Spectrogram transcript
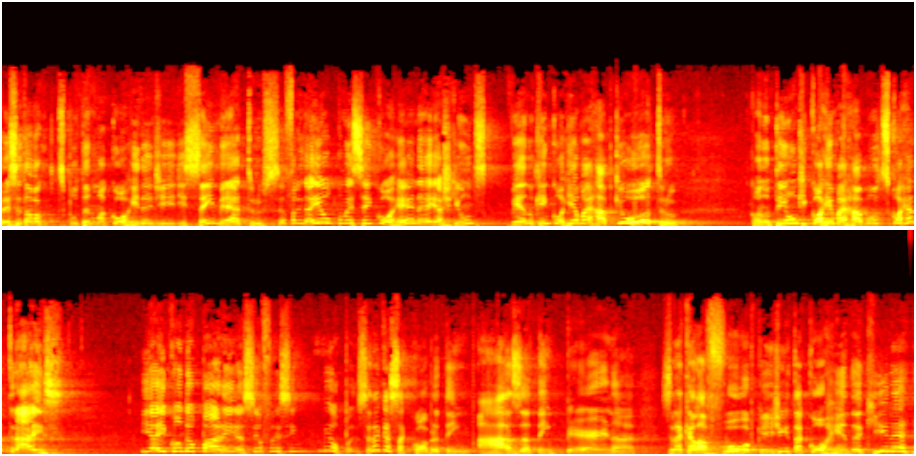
Parecia que eu estava disputando uma corrida de, de 100 metros. Eu falei, aí eu comecei a correr, né? E acho que um vendo quem corria mais rápido que o outro. Quando tem um que corre mais rápido, outros correm atrás. E aí quando eu parei assim, eu falei assim, meu, será que essa cobra tem asa, tem perna? Será que ela voa? Porque a gente está correndo aqui, né?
